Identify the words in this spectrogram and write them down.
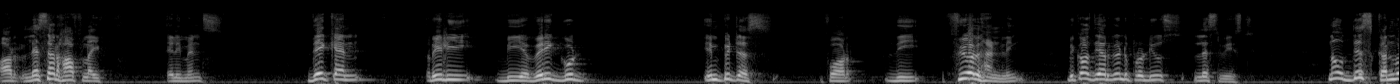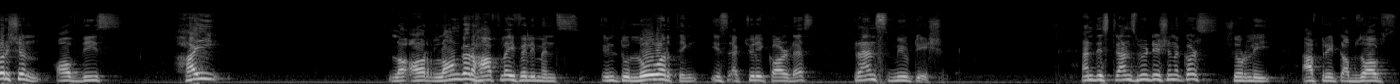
or lesser half life elements they can really be a very good impetus for the fuel handling because they are going to produce less waste. Now this conversion of these high or longer half life elements into lower thing is actually called as transmutation and this transmutation occurs surely after it absorbs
